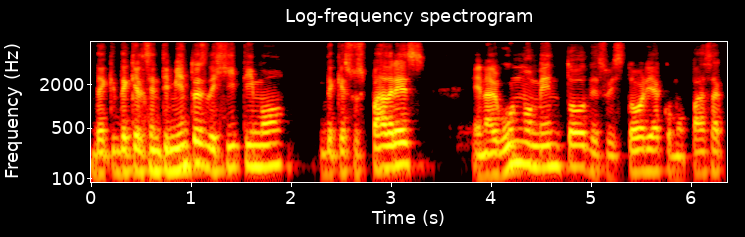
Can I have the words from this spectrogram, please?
de, que el sentimiento es legítimo, de que sus padres en algún momento de su historia, como pasa,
